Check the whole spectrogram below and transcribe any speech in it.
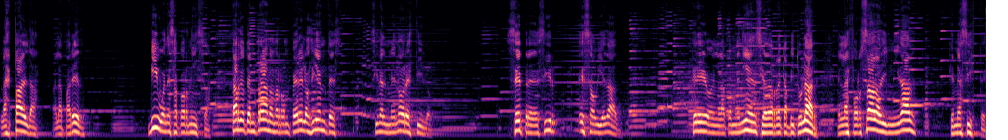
la espalda a la pared. Vivo en esa cornisa. Tarde o temprano me romperé los dientes sin el menor estilo. Sé predecir esa obviedad creo en la conveniencia de recapitular, en la esforzada dignidad que me asiste,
